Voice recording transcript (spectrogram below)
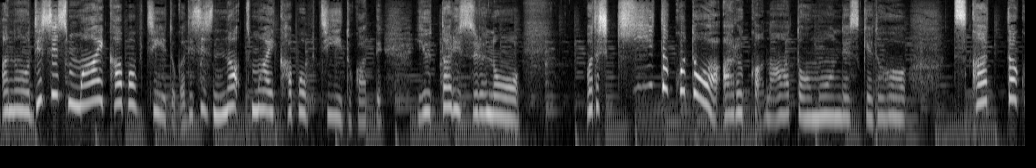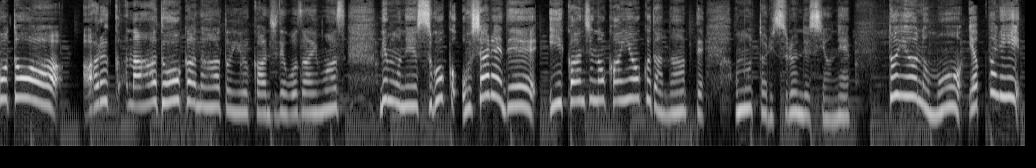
あの、this is my cup of tea とか this is not my cup of tea とかって言ったりするの。私聞いたことはあるかなと思うんですけど、使ったことはあるかなどうかなという感じでございます。でもね、すごくおしゃれでいい感じの慣用句だなって思ったりするんですよね。というのも、やっぱり、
